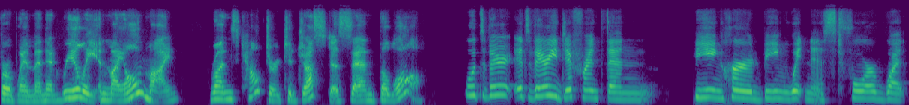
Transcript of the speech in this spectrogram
for women and really, in my own mind, runs counter to justice and the law. Well, it's very it's very different than being heard, being witnessed for what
